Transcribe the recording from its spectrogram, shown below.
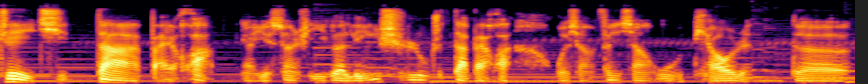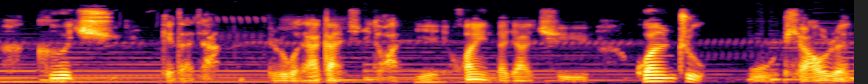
这一期大白话啊，也算是一个临时录制的大白话，我想分享五条人的歌曲给大家。如果大家感兴趣的话，也欢迎大家去关注五条人，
